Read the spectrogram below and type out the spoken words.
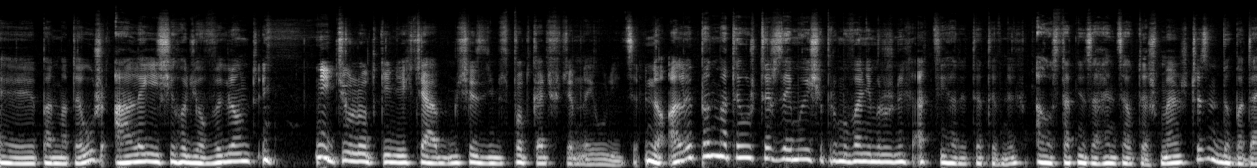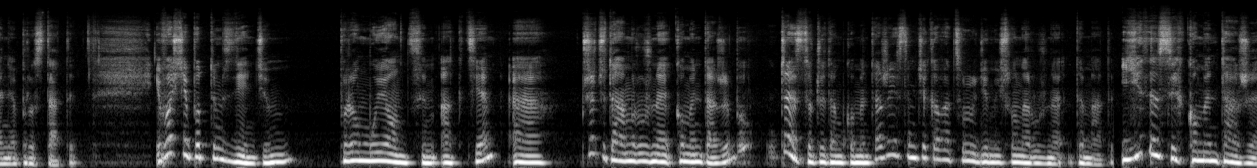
y, pan Mateusz, ale jeśli chodzi o wygląd, niciulutki nie chciałabym się z nim spotkać w ciemnej ulicy. No, ale pan Mateusz też zajmuje się promowaniem różnych akcji charytatywnych, a ostatnio zachęcał też mężczyzn do badania prostaty. I właśnie pod tym zdjęciem promującym akcję e, przeczytałam różne komentarze, bo często czytam komentarze, jestem ciekawa, co ludzie myślą na różne tematy. I jeden z tych komentarzy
